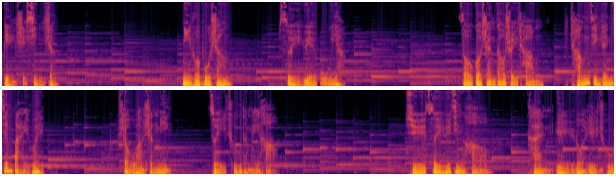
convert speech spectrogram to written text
便是新生。你若不伤，岁月无恙。走过山高水长，尝尽人间百味，守望生命最初的美好。许岁月静好，看日落日出，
